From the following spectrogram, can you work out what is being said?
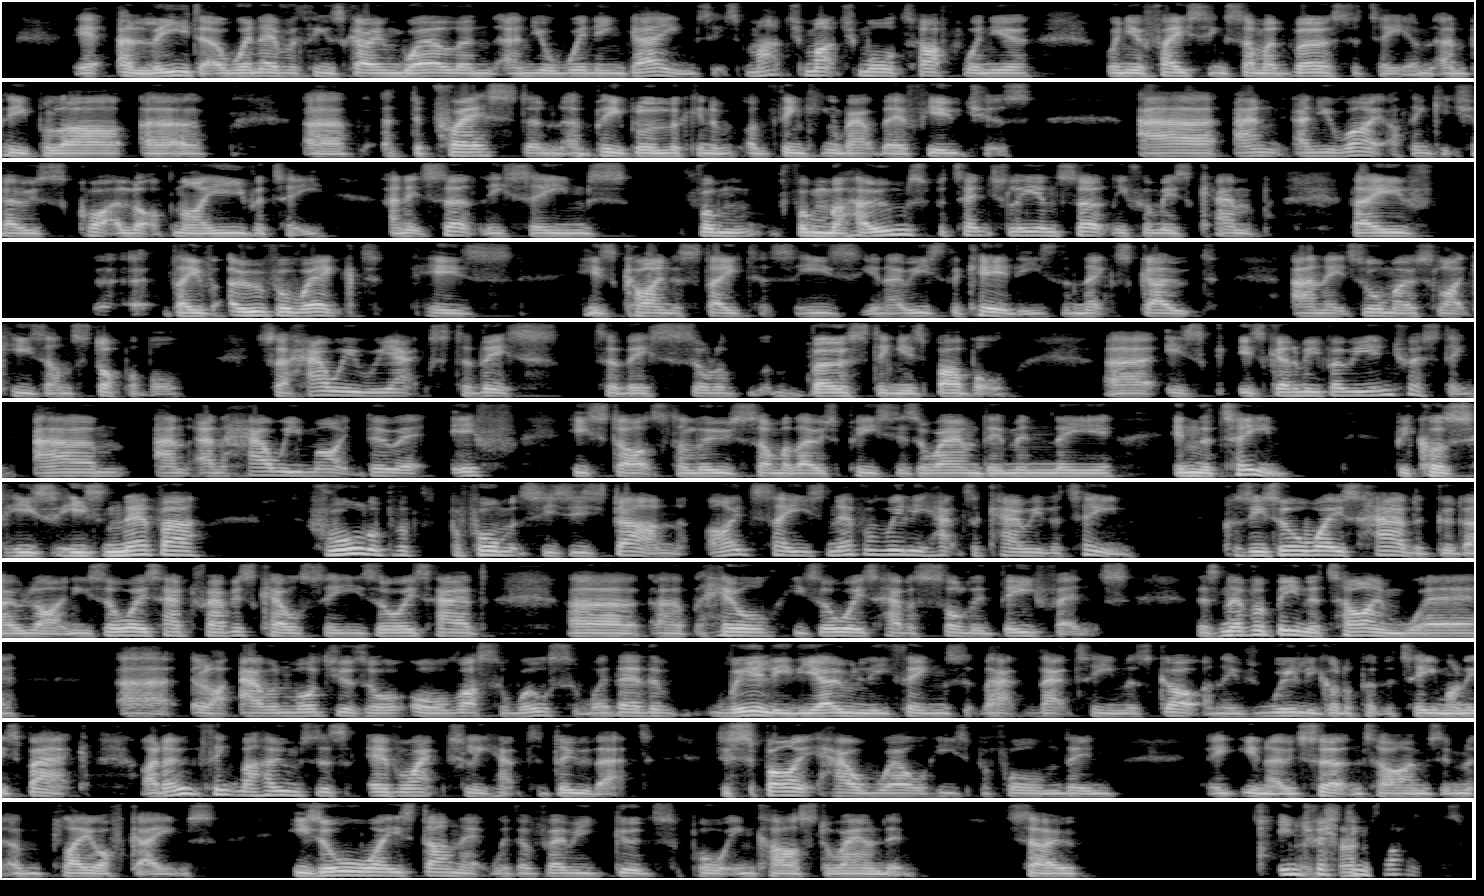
a leader when everything's going well and, and you're winning games. It's much much more tough when you're when you're facing some adversity and, and people are uh, uh, depressed and, and people are looking and thinking about their futures. Uh, and and you're right. I think it shows quite a lot of naivety, and it certainly seems from from Mahomes potentially, and certainly from his camp, they've uh, they've over-egged his his kind of status. He's you know he's the kid, he's the next goat, and it's almost like he's unstoppable. So how he reacts to this to this sort of bursting his bubble uh, is is going to be very interesting. Um, and and how he might do it if he starts to lose some of those pieces around him in the in the team, because he's he's never for all of the performances he's done, I'd say he's never really had to carry the team because he's always had a good O line. He's always had Travis Kelce. He's always had uh, uh, Hill. He's always had a solid defense. There's never been a time where uh, like Aaron Rodgers or, or Russell Wilson, where they're the, really the only things that, that that team has got, and he's really got to put the team on his back. I don't think Mahomes has ever actually had to do that, despite how well he's performed in, you know, certain times in, in playoff games. He's always done it with a very good supporting cast around him. So interesting times.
